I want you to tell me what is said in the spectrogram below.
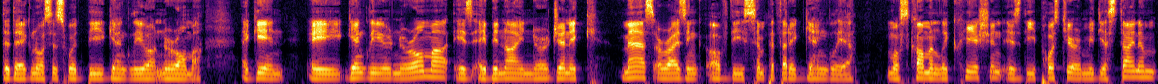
the diagnosis would be ganglioneuroma. Again, a ganglioneuroma is a benign neurogenic mass arising of the sympathetic ganglia. Most common location is the posterior mediastinum,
